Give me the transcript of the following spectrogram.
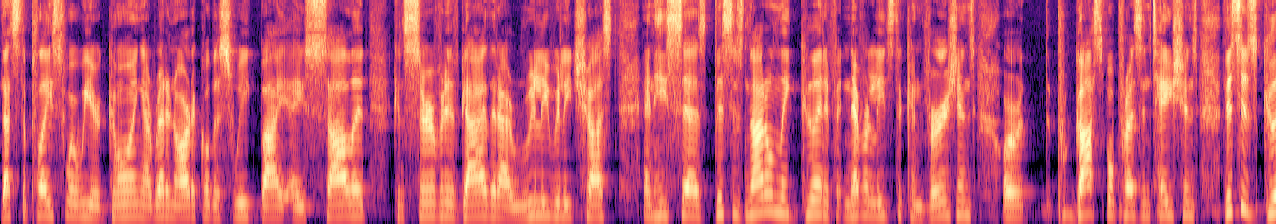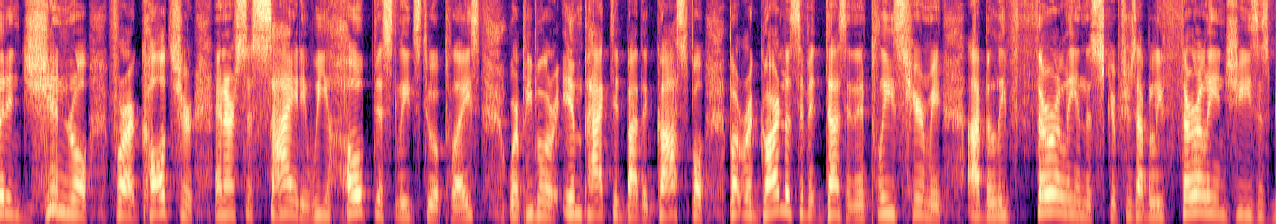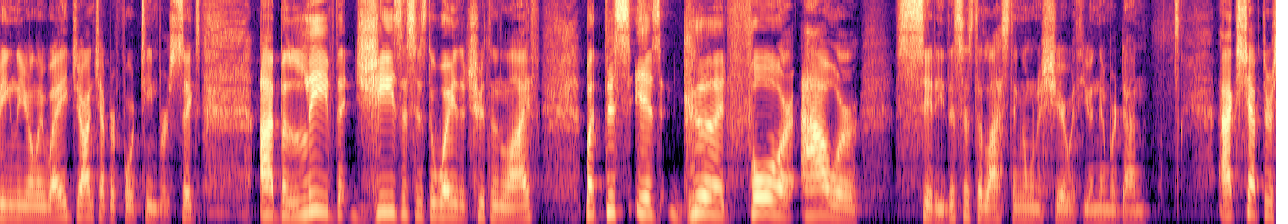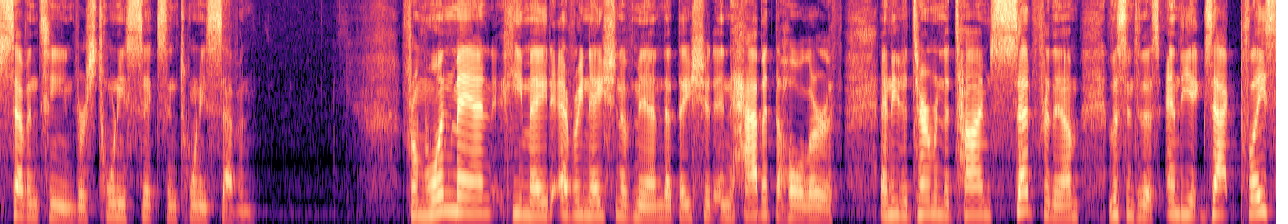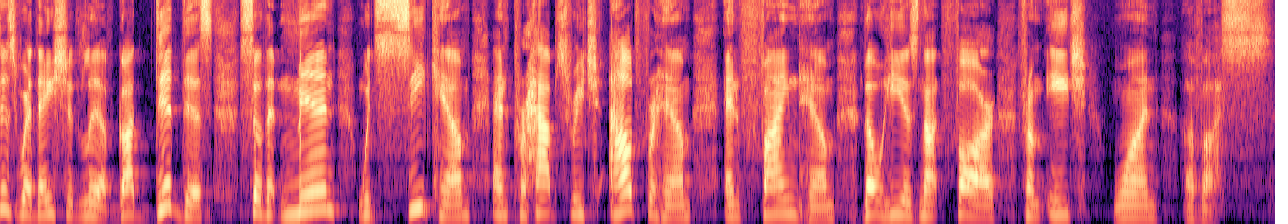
That's the place where we are going. I read an article this week by a solid conservative guy that I really, really trust. And he says this is not only good if it never leads to conversions or gospel presentations, this is good in general for our culture and our society. We hope this leads to a place where people are impacted by the gospel. But regardless if it doesn't, and please hear me, I believe thoroughly in the scriptures, I believe thoroughly in Jesus being the only way. John chapter 14, verse 6. I believe that Jesus is the way, the truth, and the life, but this is good for our city. This is the last thing I want to share with you, and then we're done. Acts chapter 17, verse 26 and 27. From one man he made every nation of men that they should inhabit the whole earth. And he determined the time set for them, listen to this, and the exact places where they should live. God did this so that men would seek him and perhaps reach out for him and find him, though he is not far from each one of us.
